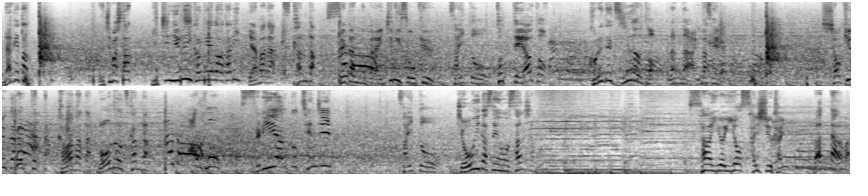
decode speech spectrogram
投げた。打ちました。一二塁間への当たり。山田掴んだ。セカンドから一塁送球。斉藤取ってアウト。これでツーアウト。ランナーありません。初球から打ってった。川端。ボールを掴んだ。アウト！スリーアウトチェンジ斉藤上位打線を3者。さあいよいよ最終回。バッターは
